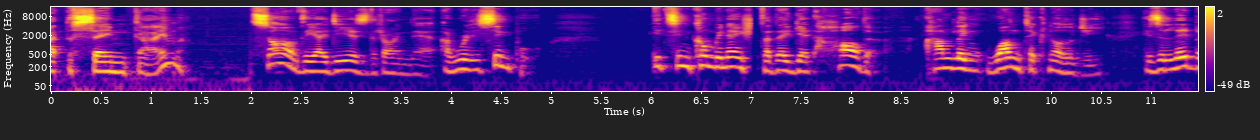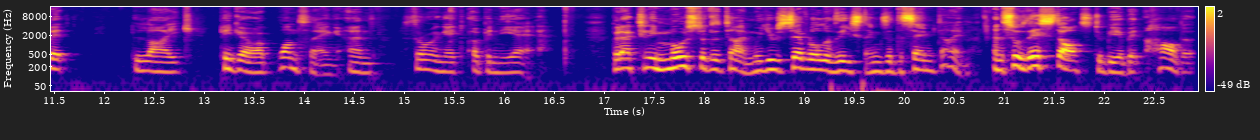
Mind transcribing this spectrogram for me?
at the same time some of the ideas that are in there are really simple. It's in combination that they get harder. Handling one technology is a little bit like picking up one thing and throwing it up in the air. But actually, most of the time, we use several of these things at the same time. And so this starts to be a bit harder.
